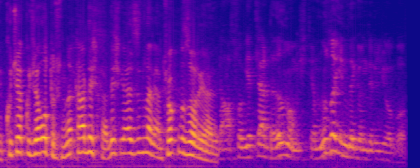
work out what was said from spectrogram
E, kucak kucağa otursunlar kardeş kardeş gelsinler yani. Çok mu zor yani? Daha Sovyetler dağılmamış. Temmuz ayında gönderiliyor bu.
